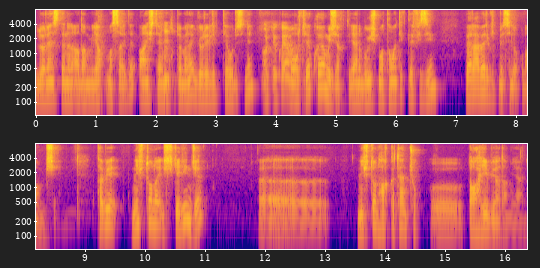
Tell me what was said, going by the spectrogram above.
Lorentz denen adam yapmasaydı Einstein Hı. muhtemelen görelilik teorisini ortaya koyamadı. ortaya koyamayacaktı. Yani bu iş matematikle fiziğin beraber gitmesiyle olan bir şey. Tabii Newton'a iş gelince eee, Newton hakikaten çok eee, dahi bir adam yani.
